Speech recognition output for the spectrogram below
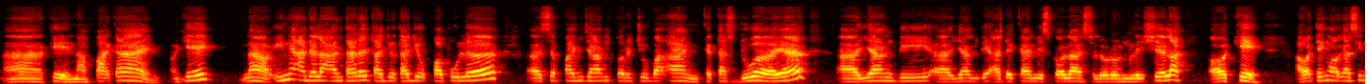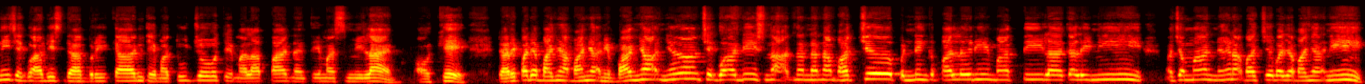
Uh, okay, nampak kan? Okay, Now, ini adalah antara tajuk-tajuk popular uh, sepanjang percubaan kertas dua ya uh, yang di uh, yang diadakan di sekolah seluruh Malaysia lah. Okey. Awak tengok kat sini Cikgu Adis dah berikan tema tujuh, tema lapan dan tema sembilan. Okey. Daripada banyak-banyak ni, banyaknya Cikgu Adis nak, nak, nak, nak baca, pening kepala ni matilah kali ni. Macam mana nak baca banyak-banyak ni?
